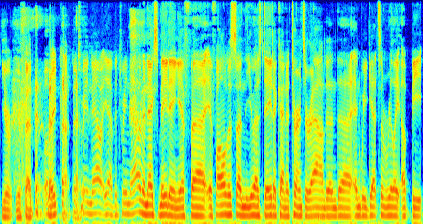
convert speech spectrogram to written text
your, your Fed well, rate cut. Between now, yeah, between now and the next meeting, if uh, if all of a sudden the U.S. data kind of turns around and uh, and we get some really upbeat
